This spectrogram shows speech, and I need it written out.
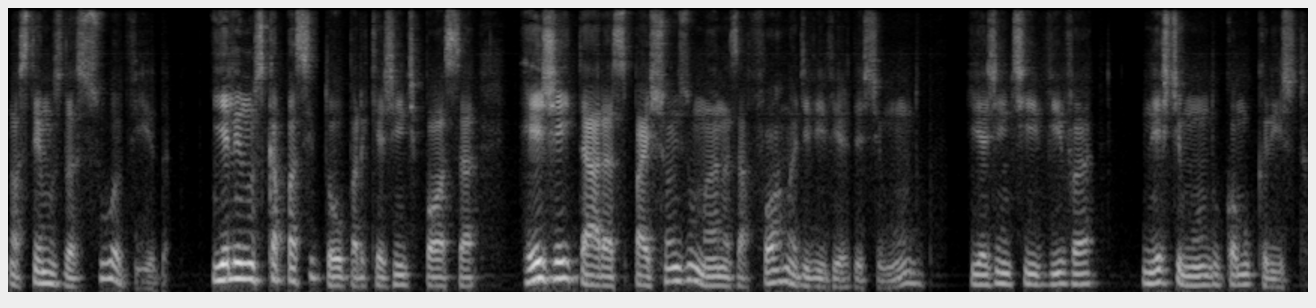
nós temos da sua vida. E ele nos capacitou para que a gente possa rejeitar as paixões humanas, a forma de viver deste mundo, e a gente viva neste mundo como Cristo,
